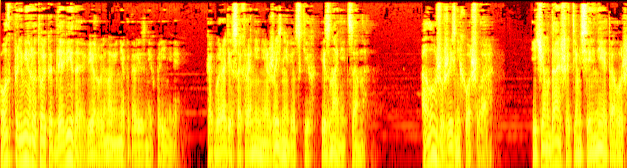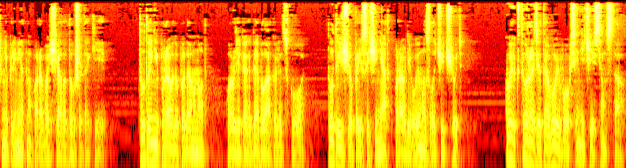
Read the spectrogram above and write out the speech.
Вот, к примеру, только для вида веру иную некоторые из них приняли, как бы ради сохранения жизни людских и знаний ценных. А ложь в жизнь их вошла, и чем дальше, тем сильнее эта ложь неприметно порабощала души такие. Тут они правду подомнут, вроде как для блага людского, тут еще присочинят к правде вымысла чуть-чуть, Кое-кто ради того и вовсе нечестен стал.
